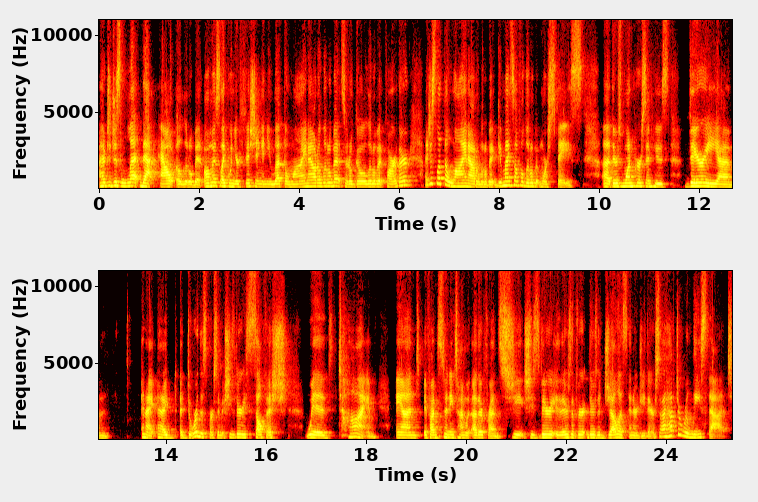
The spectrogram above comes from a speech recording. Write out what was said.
I have to just let that out a little bit, almost like when you're fishing and you let the line out a little bit so it'll go a little bit farther. I just let the line out a little bit, give myself a little bit more space. Uh, there's one person who's very, um, and I, and I adore this person, but she's very selfish with time and if i'm spending time with other friends she she's very there's a very there's a jealous energy there so i have to release that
